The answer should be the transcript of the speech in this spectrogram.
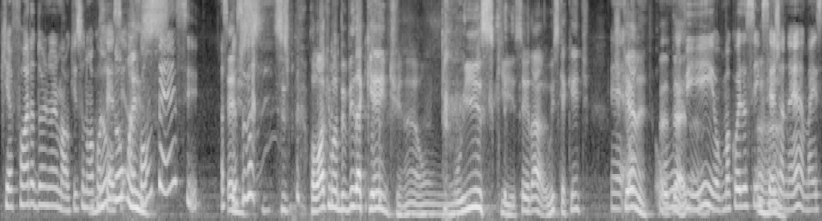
que é fora do normal, que isso não Não, acontece. não, mas- Acontece. As É, pessoas se- coloque uma bebida quente, né? Um uísque, sei lá, uísque é quente? Acho que é, né? ou um É, é. vinho, alguma coisa assim que Aham. seja, né? Mas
